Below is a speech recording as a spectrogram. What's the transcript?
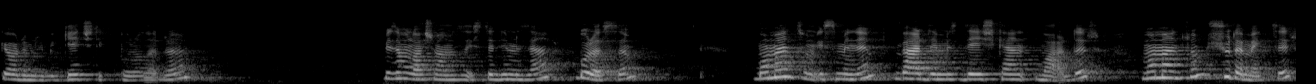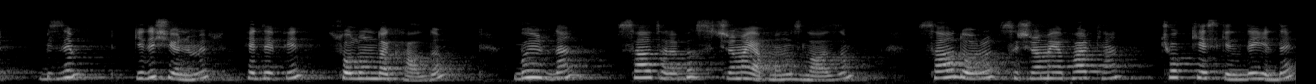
Gördüğümüz gibi geçtik buraları. Bizim ulaşmamızı istediğimiz yer burası. Momentum ismini verdiğimiz değişken vardır. Momentum şu demektir. Bizim gidiş yönümüz hedefin solunda kaldı. Bu yüzden sağ tarafa sıçrama yapmamız lazım. Sağa doğru sıçrama yaparken çok keskin değil de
